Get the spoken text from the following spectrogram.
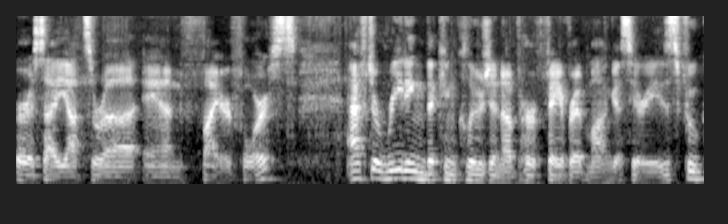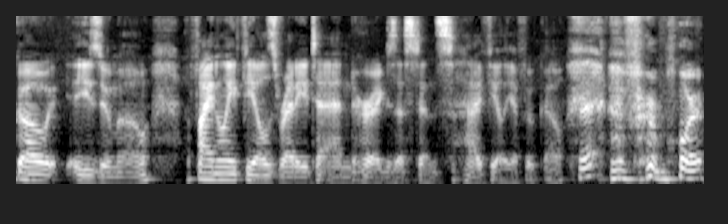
Urusei Yatsura, and Fire Force. After reading the conclusion of her favorite manga series, Fuko Izumo finally feels ready to end her existence. I feel ya, Fuko. For more,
